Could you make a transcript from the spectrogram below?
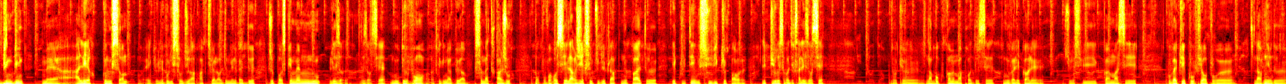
bling bling. Mais à, l'ère que nous sommes et que l'évolution du rap actuel en 2022, je pense que même nous, les, anciens, nous devons, entre guillemets, un peu se mettre à jour pour pouvoir aussi élargir ce public-là, ne pas être euh, écouté ou suivi que par euh, les puristes, on va dire ça, les anciens. Donc euh, on a beaucoup quand même à apprendre de cette nouvelle école et je suis quand même assez convaincu et confiant pour euh, l'avenir de,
